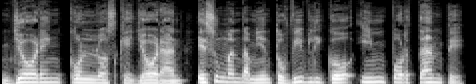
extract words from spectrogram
Lloren con los que lloran es un mandamiento bíblico importante.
